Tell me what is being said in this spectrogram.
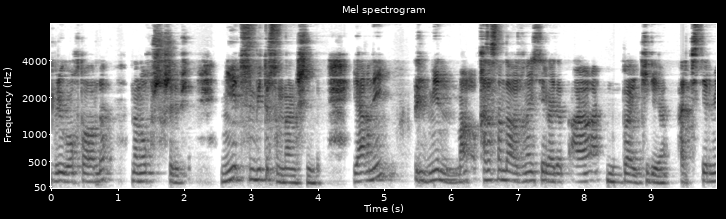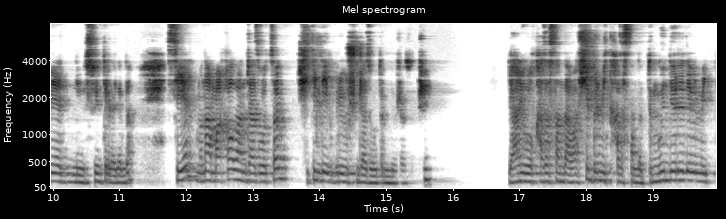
біреуге оқытып аламын да мынаны оқып шықшы деп ше? Не түсінбей тұрсың мынаның ішінде деп. Яғни мен қазақстандағы журналистерге айтады былай кейде әріптестеріме немесе студенттерге айтамын да сен мына мақаланы жазып отырсаң шетелдегі біреу үшін жазып отырмын деп жазып ше? Яғни ол қазақстанда вообще білмейді қазақстанда дүнгендерді де білмейді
